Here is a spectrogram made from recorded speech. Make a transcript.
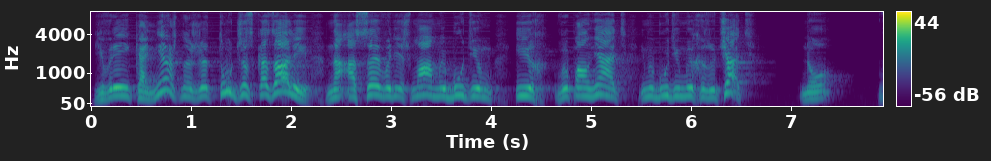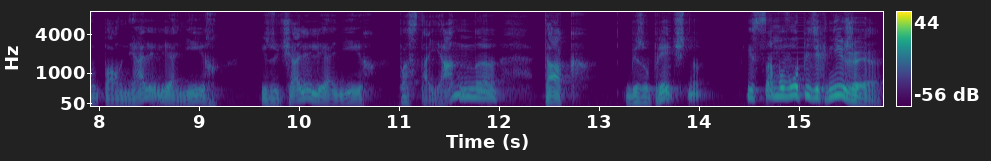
евреи, конечно же, тут же сказали на Асе Ванишма мы будем их выполнять, и мы будем их изучать. Но выполняли ли они их, изучали ли они их постоянно, так безупречно? Из самого Пятикнижия,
